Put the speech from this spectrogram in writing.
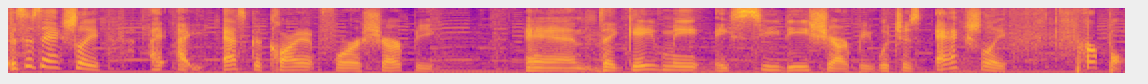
This is actually, I, I asked a client for a Sharpie and they gave me a CD Sharpie, which is actually purple.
